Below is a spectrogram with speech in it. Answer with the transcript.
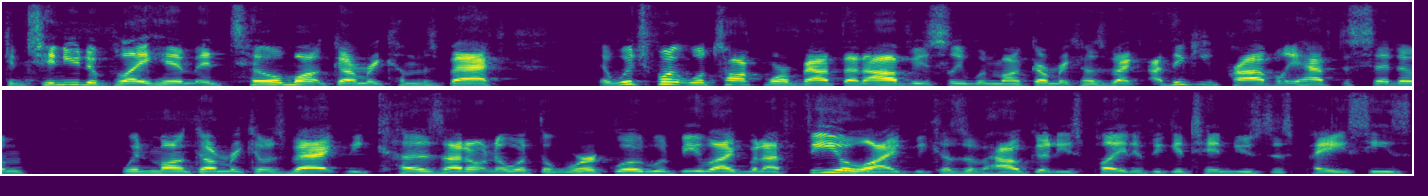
Continue to play him until Montgomery comes back. At which point we'll talk more about that. Obviously, when Montgomery comes back, I think you probably have to sit him when Montgomery comes back because I don't know what the workload would be like, but I feel like because of how good he's played, if he continues this pace, he's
